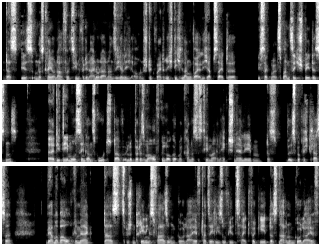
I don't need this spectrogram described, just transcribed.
Das ist, und das kann ich auch nachvollziehen, für den einen oder anderen sicherlich auch ein Stück weit richtig langweilig ab Seite, ich sag mal 20 spätestens. Äh, die Demos sind ganz gut, da wird es immer aufgelockert, man kann das System mal in Action erleben, das ist wirklich klasse. Wir haben aber auch gemerkt, dass zwischen Trainingsphase und Go Live tatsächlich so viel Zeit vergeht, dass nach einem Go Live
